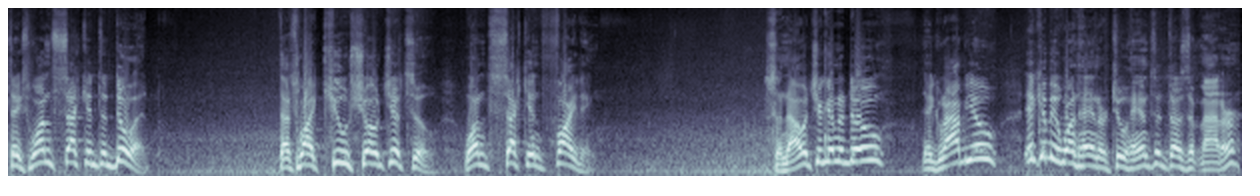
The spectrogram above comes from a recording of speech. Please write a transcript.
Takes one second to do it. That's why Kyusho Jitsu, one second fighting. So now what you're going to do, they grab you. It could be one hand or two hands, it doesn't matter.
